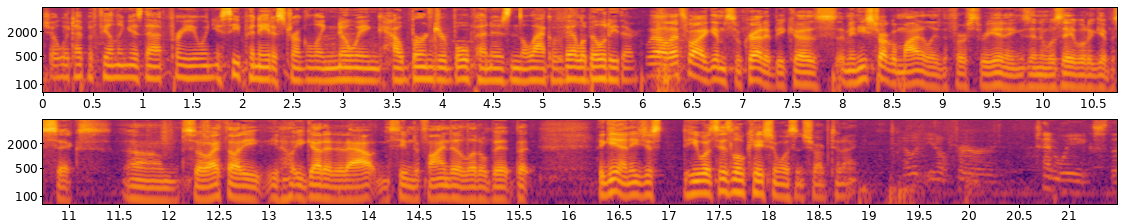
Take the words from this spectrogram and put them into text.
Joe, what type of feeling is that for you when you see Pineda struggling, knowing how burned your bullpen is and the lack of availability there? Well, that's why I give him some credit because I mean he struggled mightily the first three innings and was able to give a six. Um, so I thought he, you know, he gutted it out and seemed to find it a little bit. But again, he just he was his location wasn't sharp tonight. How would, you know, for 10 weeks, the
